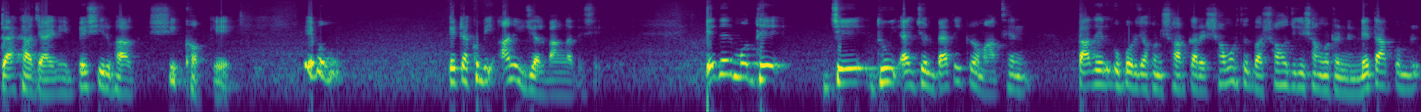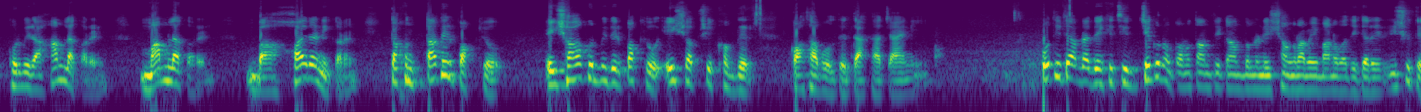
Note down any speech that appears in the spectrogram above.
দেখা যায়নি বেশিরভাগ শিক্ষককে। এবং এটা খুবই আনইউজুয়াল বাংলাদেশে। এদের মধ্যে যে দুই একজন ব্যতিক্রম আছেন, তাদের উপর যখন সরকারের সমর্থক বা সহযোগী সংগঠনের নেতা কর্মীরা হামলা করেন, মামলা করেন বা হয়রানি করেন, তখন তাদের পক্ষেও, এই সহকর্মীদের পক্ষেও এইসব শিক্ষকদের কথা বলতে দেখা যায়নি। অতীতে আমরা দেখেছি যে কোনো গণতান্ত্রিক আন্দোলনের সংগ্রামে মানবাধিকারের ইস্যুতে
